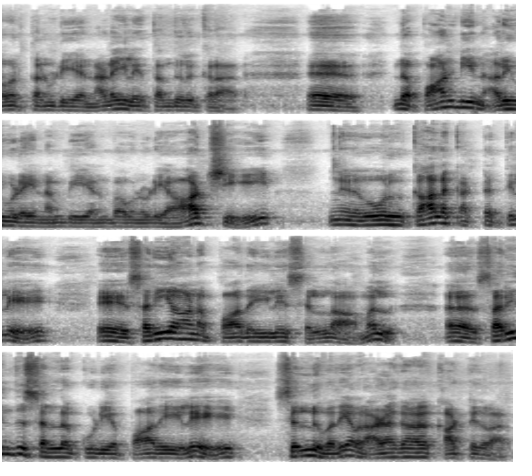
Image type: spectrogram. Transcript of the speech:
அவர் தன்னுடைய நடையிலே தந்திருக்கிறார். இந்த பாண்டியன் அறிவுடை நம்பி என்பவனுடைய ஆட்சி ஒரு காலகட்டத்திலே சரியான பாதையிலே செல்லாமல் சரிந்து செல்லக்கூடிய பாதையிலே செல்லுவதை அவர் அழகாக காட்டுகிறார்.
